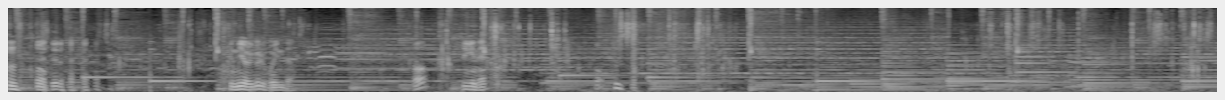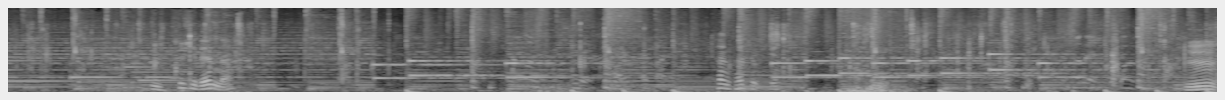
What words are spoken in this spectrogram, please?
얘들아. 네 얼굴이 보인다. 어? 저기네. 어, 벌써. 응, 표시 됐나? 한 가져올게. 음,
